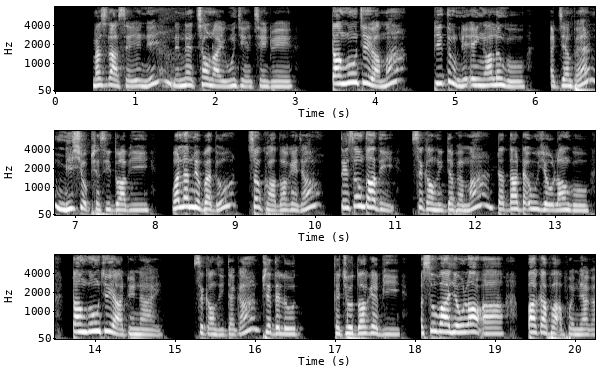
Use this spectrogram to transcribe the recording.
။မတ်လ10ရက်နေ့နနက်6နာရီဝန်းကျင်အချိန်တွင်တောင်ကုန်းကျေးရွာမှာ ပြည်သူနေအိမ်၅လုံးကိုအကြမ်းဖက်မိရှို့ဖျက်ဆီးသွားပြီးဝက်လက်မြို့ဘက်သို့ဆုတ်ခွာသွားခဲ့ကြောင်းတေဆုံးသွားသည့်စစ်ကောင်စီတပ်ဘက်မှတပ်သားတအုပ်ရုပ်လောင်းကိုတောင်ကုန်းကျွရအတွင်း၌စစ်ကောင်စီတပ်ကဖြစ်တယ်လို့တကြိုသွားခဲ့ပြီးအဆိုပါရုပ်လောင်းအားပကဖအဖွဲ့များက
